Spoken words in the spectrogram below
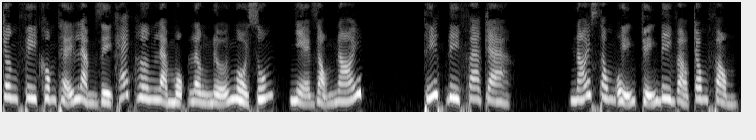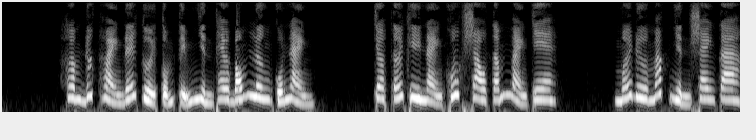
Trân Phi không thể làm gì khác hơn là một lần nữa ngồi xuống, nhẹ giọng nói. Thiếp đi pha trà. Nói xong uyển chuyển đi vào trong phòng. Hôm Đức Hoàng đế cười tủm tỉm nhìn theo bóng lưng của nàng. Cho tới khi nàng khuất sau tấm màn che. Mới đưa mắt nhìn sang ta.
